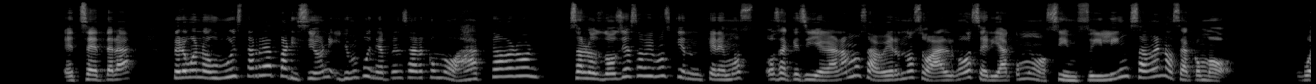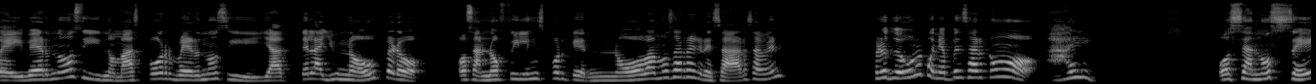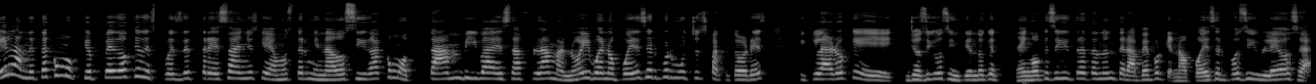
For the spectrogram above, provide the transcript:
etcétera. Pero bueno, hubo esta reaparición y yo me ponía a pensar como, ah, cabrón, sea, los dos ya sabemos que queremos, o sea, que si llegáramos a vernos o algo, sería como sin feeling, ¿saben? O sea, como, güey, vernos y nomás por vernos y ya te la you know, pero, o sea, no feelings porque no vamos a regresar, ¿saben? Pero luego me ponía a pensar como, ay, o sea, no sé, la neta, como qué pedo que después de tres años que hayamos terminado siga como tan viva esa flama, ¿no? Y bueno, puede ser por muchos factores y claro que yo sigo sintiendo que tengo que seguir tratando en terapia porque no puede ser posible, o sea,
